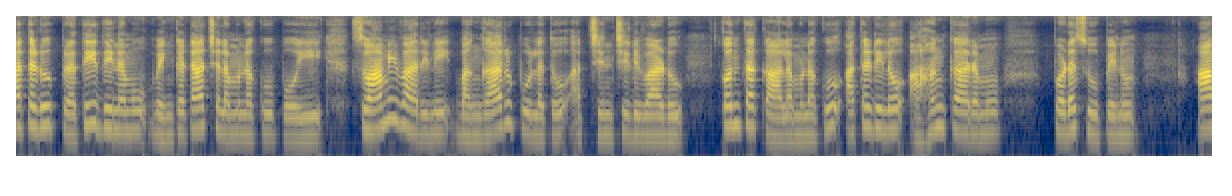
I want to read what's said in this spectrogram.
అతడు ప్రతిదినము వెంకటాచలమునకు పోయి స్వామివారిని బంగారు పూలతో అర్చించిడివాడు. కొంతకాలమునకు అతడిలో అహంకారము పొడసూపెను. ఆ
